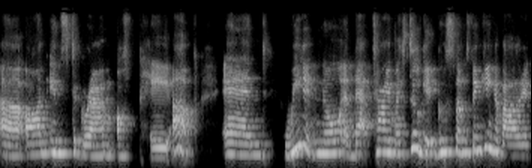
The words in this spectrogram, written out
uh, on Instagram of pay up. And we didn't know at that time i still get goosebumps thinking about it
